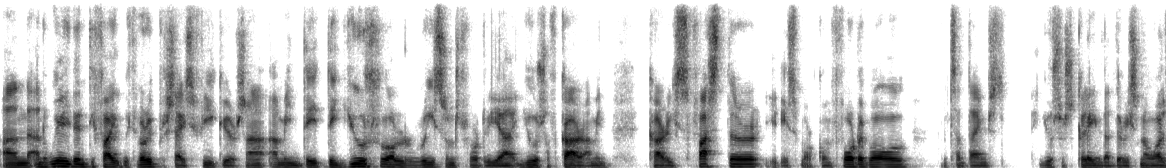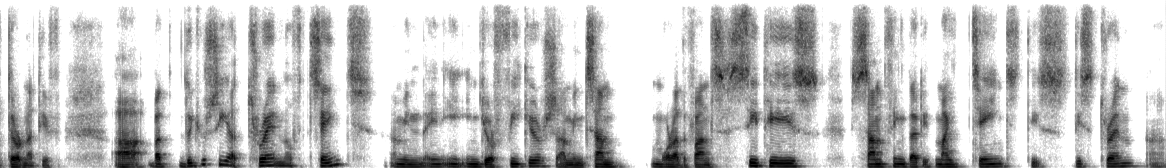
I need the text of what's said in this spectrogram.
And, and we identified with very precise figures. Uh, I mean, the, the usual reasons for the uh, use of car. I mean, car is faster, it is more comfortable, and sometimes users claim that there is no alternative. Uh, but do you see a trend of change? I mean, in, in your figures, I mean, some more advanced cities, something that it might change this this trend? Uh,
